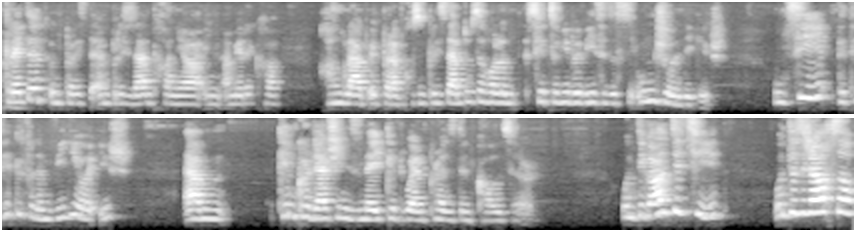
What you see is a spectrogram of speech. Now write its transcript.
geredet und ein Präsident kann ja in Amerika, kann glaube ich, jemand einfach aus dem Präsident rausholen und sie hat so wie bewiesen, dass sie unschuldig ist. Und sie, der Titel von dem Video ist ähm, Kim Kardashian is naked when President calls her. Und die ganze Zeit, und das ist einfach so,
